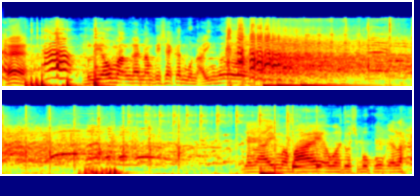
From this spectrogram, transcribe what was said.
Eh, Ah, beliau mah nggak nampi second mun aing heuh. Yang aing mah bae eueuh dos buku ge lah.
